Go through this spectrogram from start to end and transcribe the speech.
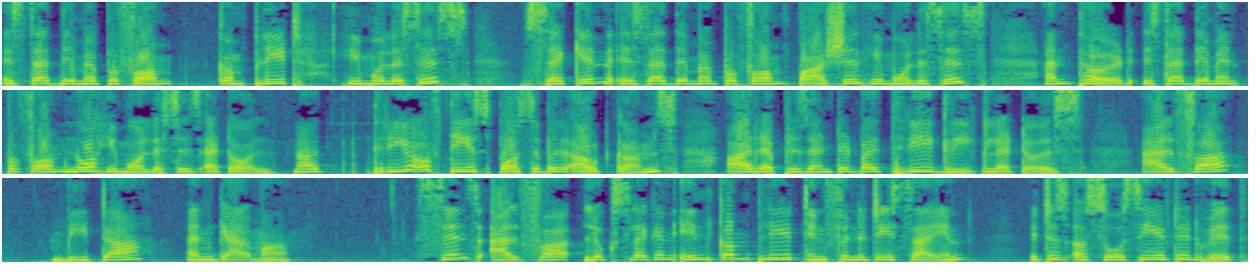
is that they may perform complete hemolysis. Second is that they may perform partial hemolysis. And third is that they may perform no hemolysis at all. Now, three of these possible outcomes are represented by three Greek letters alpha, beta, and gamma. Since alpha looks like an incomplete infinity sign, it is associated with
